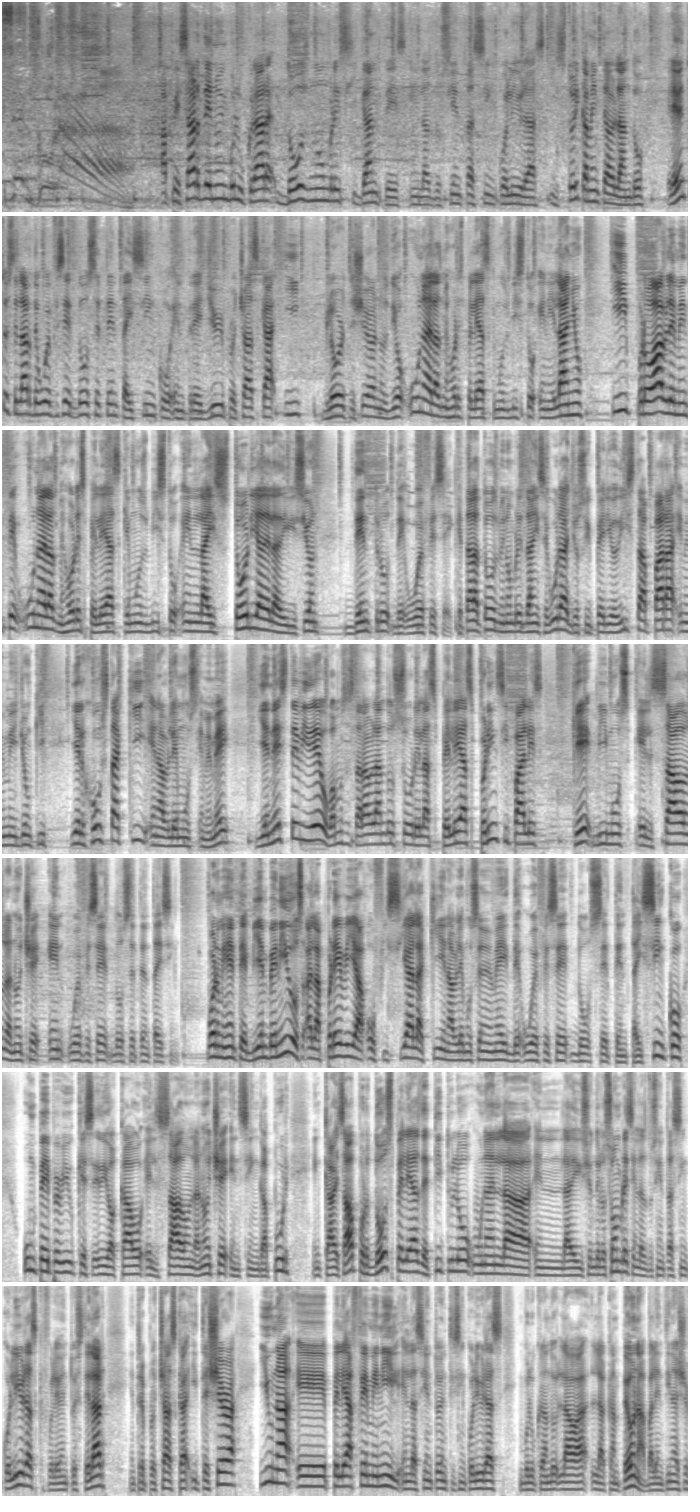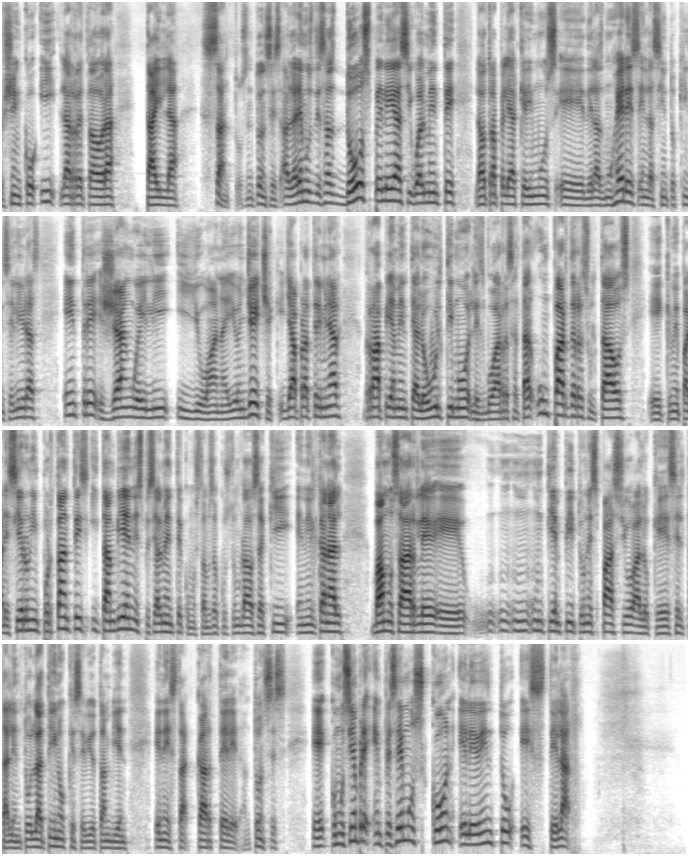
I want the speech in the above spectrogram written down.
Segura. A pesar de no involucrar dos nombres gigantes en las 205 libras, históricamente hablando, el evento estelar de UFC 275 entre Jiri Prochaska y Glover Teixeira nos dio una de las mejores peleas que hemos visto en el año y probablemente una de las mejores peleas que hemos visto en la historia de la división dentro de UFC. ¿Qué tal a todos? Mi nombre es Dani Segura, yo soy periodista para MMA Junkie y el host aquí en Hablemos MMA. Y en este video vamos a estar hablando sobre las peleas principales que vimos el sábado en la noche en UFC 275. Bueno, mi gente, bienvenidos a la previa oficial aquí en Hablemos MMA de UFC 275 un pay-per-view que se dio a cabo el sábado en la noche en Singapur, encabezado por dos peleas de título, una en la, en la división de los hombres en las 205 libras, que fue el evento estelar entre Prochaska y Teixeira, y una eh, pelea femenil en las 125 libras, involucrando la, la campeona Valentina Shevchenko y la retadora Tayla Santos. Entonces, hablaremos de esas dos peleas, igualmente la otra pelea que vimos eh, de las mujeres en las 115 libras entre Zhang Weili y Joanna Jacek. Y ya para terminar, rápidamente a lo último, les voy a resaltar un par de resultados eh, que me parecieron importantes y también, especialmente como estamos acostumbrados aquí en el canal, vamos a darle eh, un, un, tiempito, un espacio a lo que es el talento latino que se vio también en esta cartelera. Entonces, eh, como siempre, empecemos con el evento estelar.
